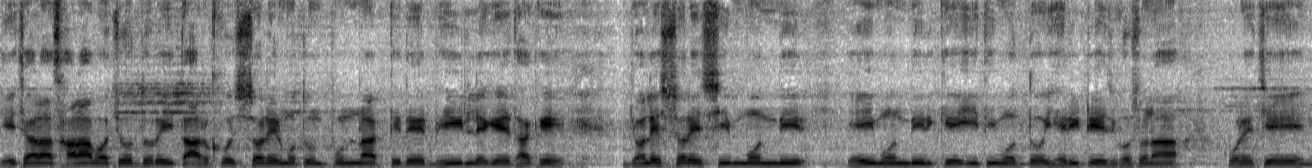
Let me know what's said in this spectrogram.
এছাড়া সারা বছর ধরেই তারকেশ্বরের মতন পুণ্যার্থীদের ভিড় লেগে থাকে। জলেশ্বরের শিব মন্দির, এই মন্দিরকে ইতিমধ্যেই হেরিটেজ ঘোষণা করেছেন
